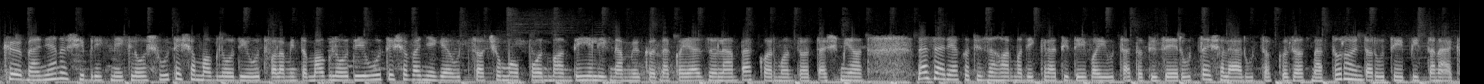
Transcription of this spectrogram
Kőben János Ibrik Miklós út és a Maglódi út, valamint a Maglódi út és a Venyége utca csomópontban délig nem működnek a jelzőlámpák karbantartás miatt. Lezárják a 13. keleti Dévai utcát a Tüzér utca és a Lár utca között, mert toronydarút építenek.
